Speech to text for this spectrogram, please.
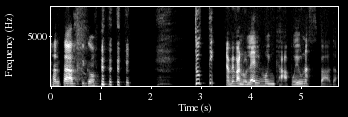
Fantastico. Tutti avevano l'elmo in capo e una spada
